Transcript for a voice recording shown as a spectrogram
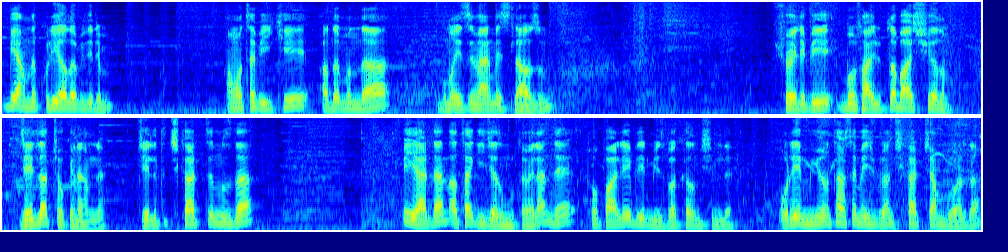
bir anda kuleyi alabilirim. Ama tabii ki adamın da buna izin vermesi lazım. Şöyle bir boss haydutla başlayalım. Cellat çok önemli. Cellatı çıkarttığımızda bir yerden atak yiyeceğiz muhtemelen de toparlayabilir miyiz? Bakalım şimdi. Oraya minyon atarsa mecburen çıkartacağım bu arada.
